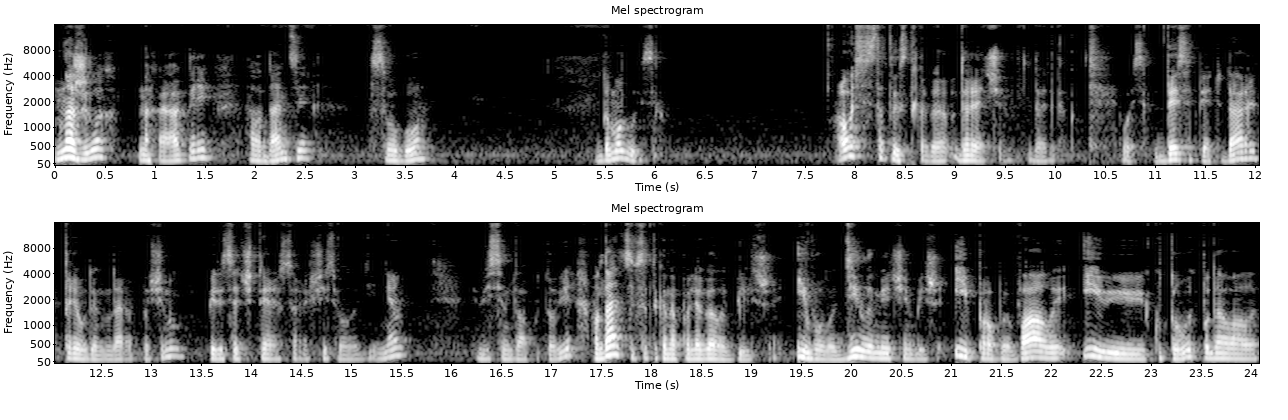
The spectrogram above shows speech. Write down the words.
На жилах, на характері, але данці свого домоглися. А ось статистика, до, до речі. Давайте так. Ось 10-5 удари, 3-1 удари в площину, 54-46 володіння, 8-2 кутові. Данці все-таки наполягали більше. І володіли м'ячем більше, і пробивали, і кутових подавали.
